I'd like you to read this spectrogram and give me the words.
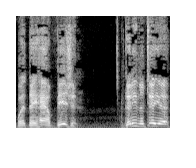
but they have vision. Good evening to you,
